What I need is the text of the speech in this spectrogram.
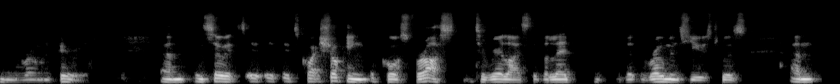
in the Roman period. Um, and so it's it, it's quite shocking, of course, for us to realize that the lead that the Romans used was um,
